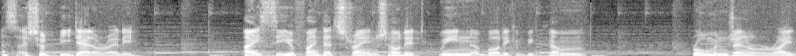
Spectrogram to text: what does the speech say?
Yes, I should be dead already. I see you find that strange. How did Queen Boudica become Roman general, right?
